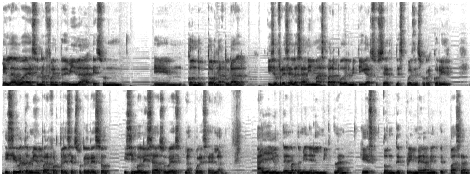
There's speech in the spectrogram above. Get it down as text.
El agua es una fuente de vida, es un eh, conductor natural y se ofrece a las ánimas para poder mitigar su sed después de su recorrido. Y sirve también para fortalecer su regreso y simboliza a su vez la pureza del alma. Ahí hay un tema también en el Mictlán, que es donde primeramente pasan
